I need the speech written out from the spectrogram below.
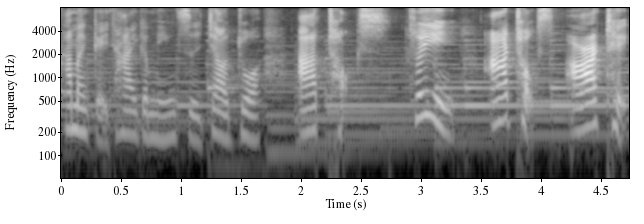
他们给它一个名字叫做 Arctos，所以 Arctos Arctic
